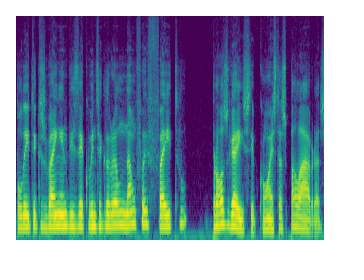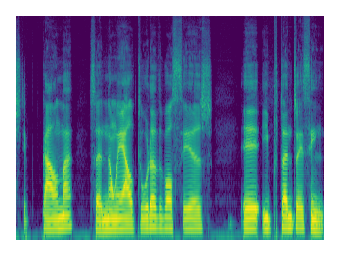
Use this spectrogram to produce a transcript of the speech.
políticos vêm dizer que o 25 de Abril não foi feito para os gays, tipo, com estas palavras. Tipo, calma, seja, não é a altura de vocês. Uh, e, portanto, é assim,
